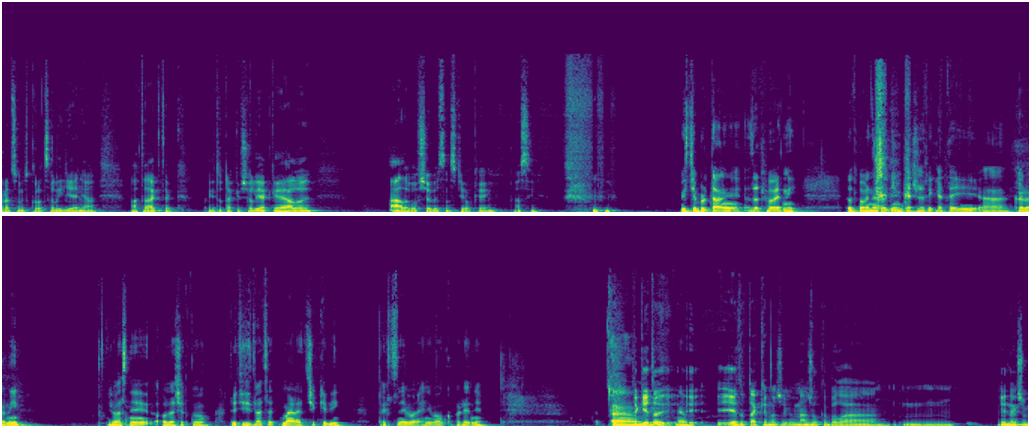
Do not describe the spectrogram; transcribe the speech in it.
pracujem skoro celý deň a, a tak, tak je to také všelijaké, ale, ale vo všeobecnosti OK, asi. Vy ste brutálne zodpovedný, zodpovedná rodinka, čo sa týka tej uh, korony. Že vlastne od začiatku 2020 marec, či kedy, tak ste neboli ani vonku poriadne. Um, tak je to, no. je to také, no, že manželka bola mm, jednak, že,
